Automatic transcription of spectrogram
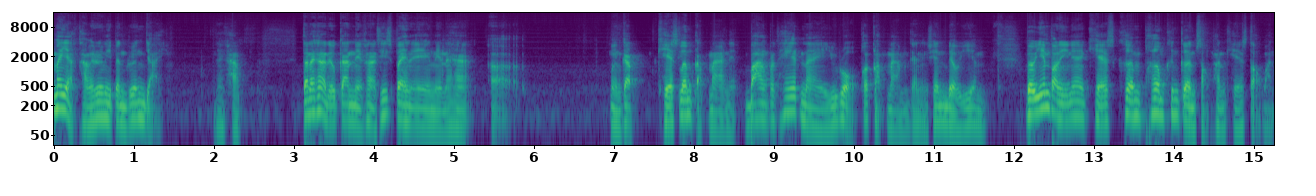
ไม่อยากทำให้เรื่องนี้เป็นเรื่องใหญ่นะครับ แต่ในขณะเดียวกันเนี่ยขณะที่สเปนเองเนี่ยนะฮะเหมือนกับเคสเริ่มกลับมาเนี่ยบางประเทศในยุโรปก็กลับมาเหมือนกันอย่างเช่นเบลเยียม เบลเยียมตอนนี้เนี่ยเคสเพิ่มเพิ่มขึ้นเกิน 2,000 เคสต่อวัน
